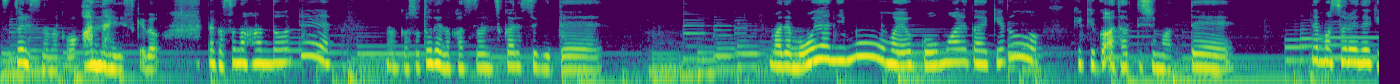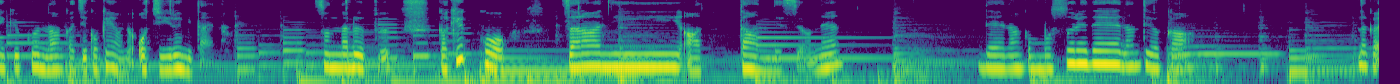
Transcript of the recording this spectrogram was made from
ストレスなのかわかんないですけど、なんかその反動で、なんか外での活動に疲れすぎて、まあでも親にも、まあよく思われたいけど、結局当たってしまって、で、まあそれで結局なんか自己嫌悪に陥るみたいな、そんなループが結構ザラにあったんですよね。で、なんかもうそれで、なんていうか、なんか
